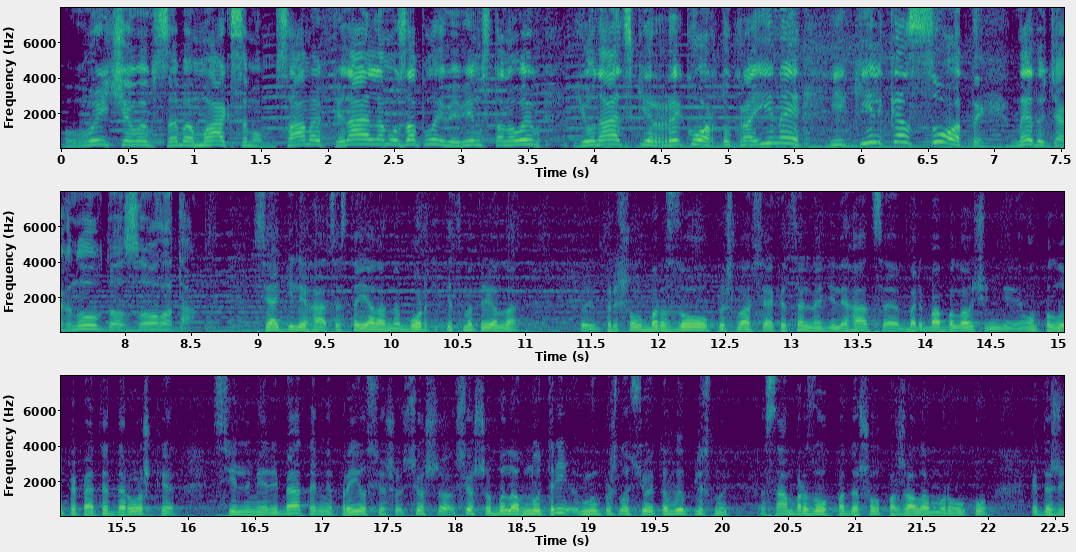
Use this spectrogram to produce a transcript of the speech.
вичавив себе максимум. Саме в фінальному запливі він встановив юнацький рекорд України і кілька сотих не дотягнув до золота. Вся делегация стояла на бортике, смотрела При- Пришел Борзов, пришла вся официальная делегация. Борьба была очень... Он плыл по пятой дорожке с сильными ребятами. Проявил все, что, все, что, все, что было внутри, ему пришлось все это выплеснуть. Сам Борзов подошел, пожал ему руку. Это же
